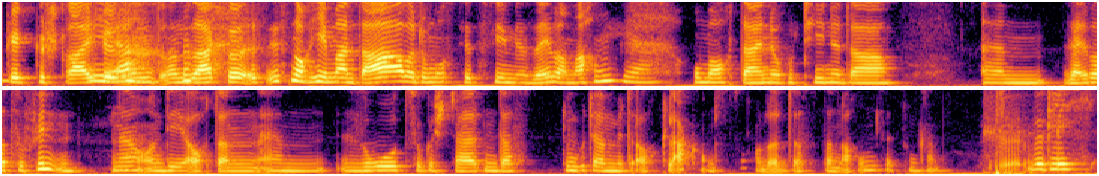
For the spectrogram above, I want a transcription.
ge gestreichelt Ja. und, und sagt so, es ist noch jemand da, aber du musst jetzt viel mehr selber machen, Ja. um auch deine Routine da ähm, selber zu finden ne? und die auch dann ähm, so zu gestalten, dass du damit auch klarkommst oder das dann auch umsetzen kannst. Wirklich,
